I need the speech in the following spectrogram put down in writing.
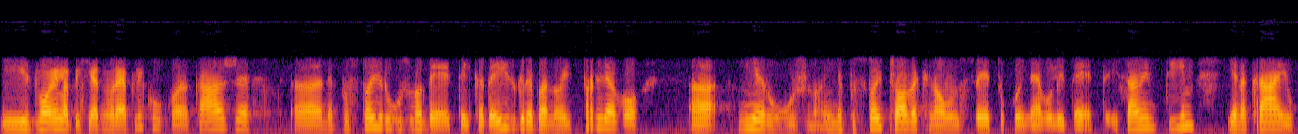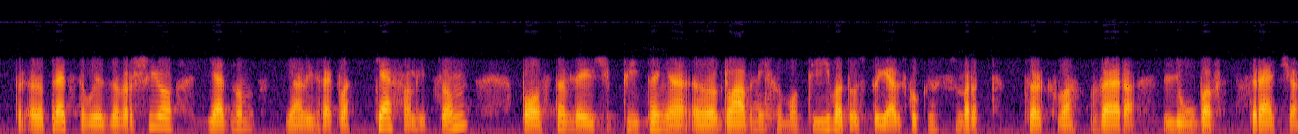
I izdvojila bih jednu repliku koja kaže e, ne postoji ružno dete i kada je izgrebano i prljavo a, nije ružno i ne postoji čovek na ovom svetu koji ne voli dete. I samim tim je na kraju e, predstavu je završio jednom, ja bih rekla, kefalicom, postavljajući pitanja e, glavnih motiva Dostojevskog smrt, crkva, vera, ljubav, sreća,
